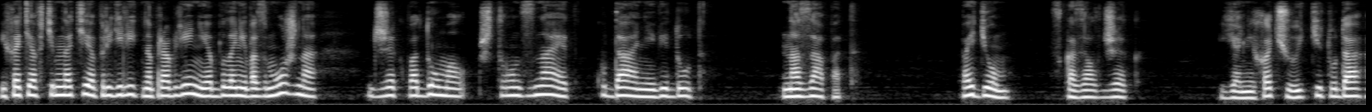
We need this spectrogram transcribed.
и хотя в темноте определить направление было невозможно, Джек подумал, что он знает, куда они ведут. На запад. «Пойдем», — сказал Джек. «Я не хочу идти туда»,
